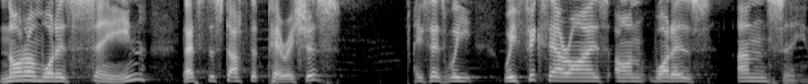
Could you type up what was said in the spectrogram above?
not on what is seen, that's the stuff that perishes. He says we, we fix our eyes on what is unseen.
